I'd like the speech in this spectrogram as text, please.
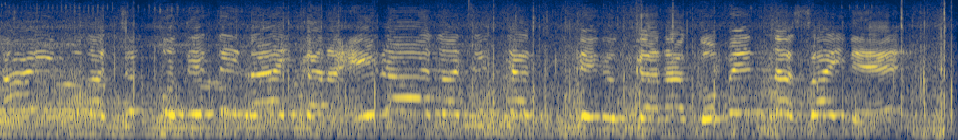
タイムがちょっと出てないかなエラーが出ちゃってるかなごめんなさいね。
